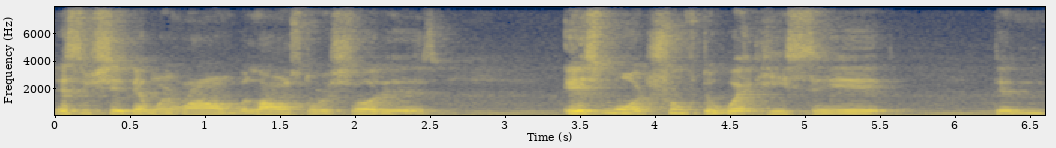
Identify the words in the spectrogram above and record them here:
it's some shit that went wrong. But long story short is it's more truth to what he said than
